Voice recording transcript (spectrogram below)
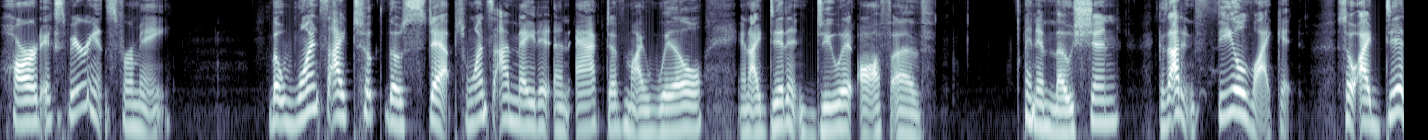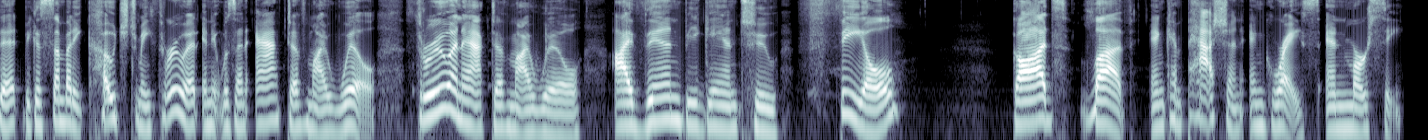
hard experience for me. But once I took those steps, once I made it an act of my will and I didn't do it off of an emotion because I didn't feel like it. So I did it because somebody coached me through it and it was an act of my will. Through an act of my will, I then began to feel God's love and compassion and grace and mercy.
